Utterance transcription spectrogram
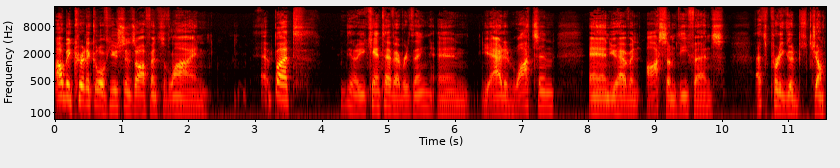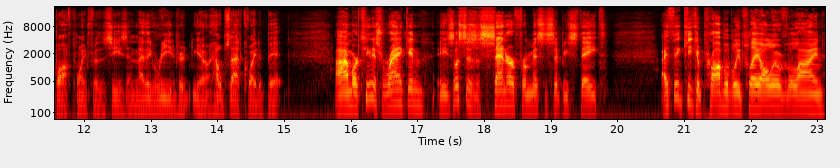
I'll be critical of Houston's offensive line, but you know you can't have everything. And you added Watson, and you have an awesome defense. That's a pretty good jump off point for the season. And I think Reid, you know, helps that quite a bit. Uh, Martinas Rankin, he's listed as a center from Mississippi State. I think he could probably play all over the line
